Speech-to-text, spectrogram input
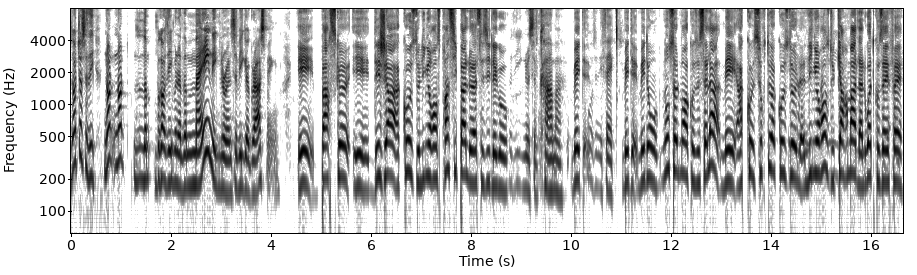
not just of the not not the, because even of the main ignorance of ego grasping, et parce que, et déjà à cause de l'ignorance principale de la saisie de l'ego, but the ignorance of karma, mais, mais, mais donc non seulement à cause de celle-là, mais à cause, surtout à cause de l'ignorance du karma, de la loi de cause à effet.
